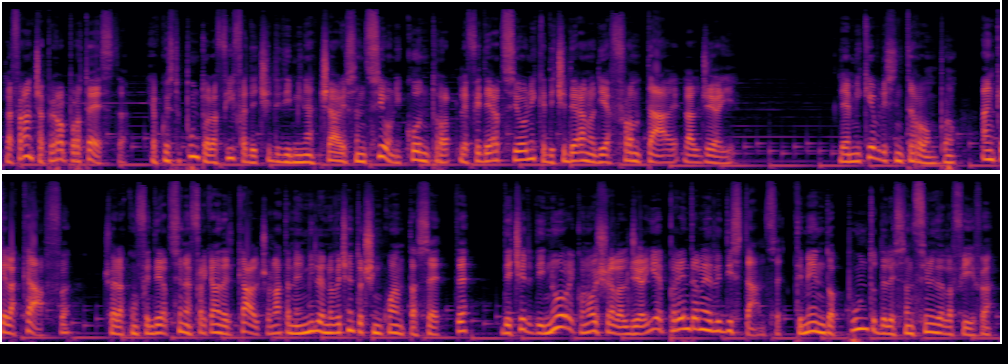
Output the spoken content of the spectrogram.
La Francia però protesta e a questo punto la FIFA decide di minacciare sanzioni contro le federazioni che decideranno di affrontare l'Algeria. Le amichevoli si interrompono, anche la CAF, cioè la Confederazione Africana del Calcio nata nel 1957, decide di non riconoscere l'Algeria e prenderne le distanze, temendo appunto delle sanzioni della FIFA.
